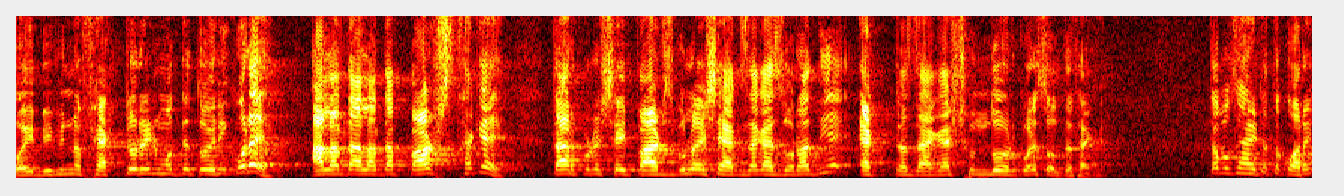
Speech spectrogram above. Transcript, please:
ওই বিভিন্ন ফ্যাক্টরির মধ্যে তৈরি করে আলাদা আলাদা পার্টস থাকে, তারপরে সেই পার্টসগুলো এসে এক জায়গায় জোড়া দিয়ে একটা জায়গায় সুন্দর করে চলতে থাকে। তা বলছে হ্যাঁ, এটা তো করে।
